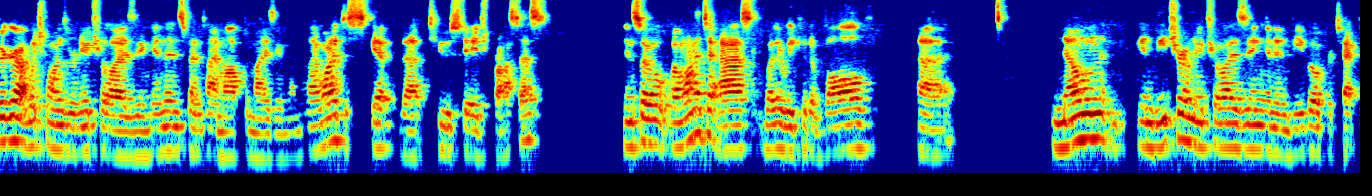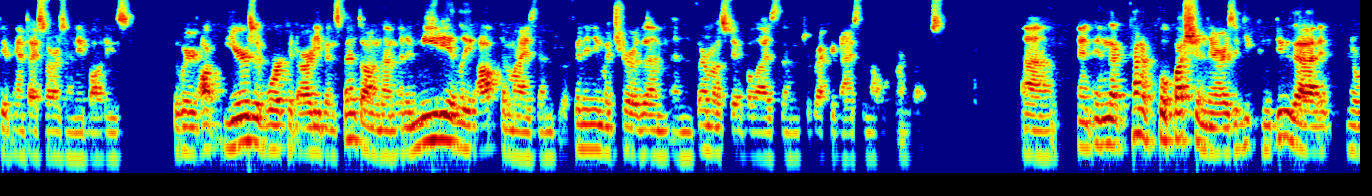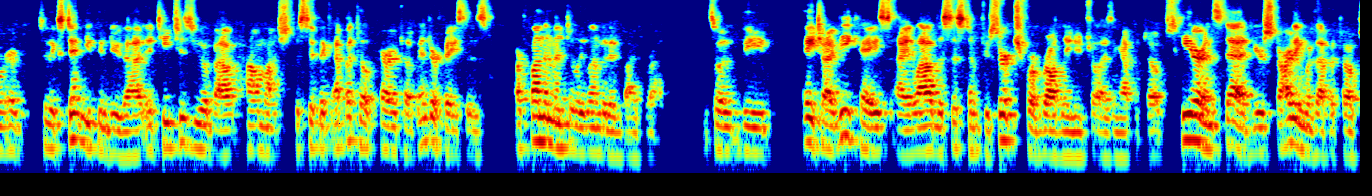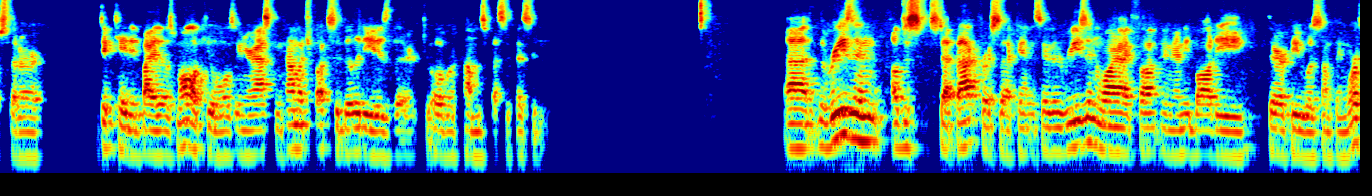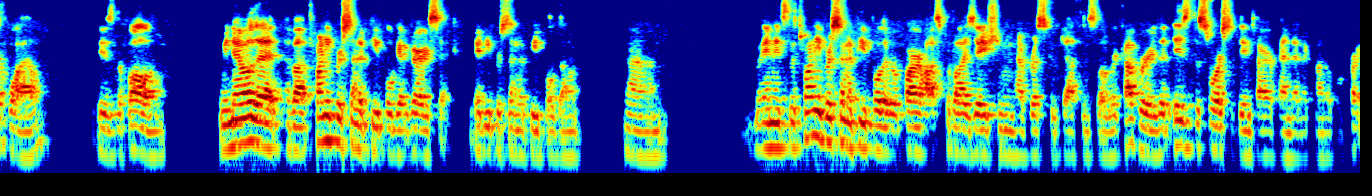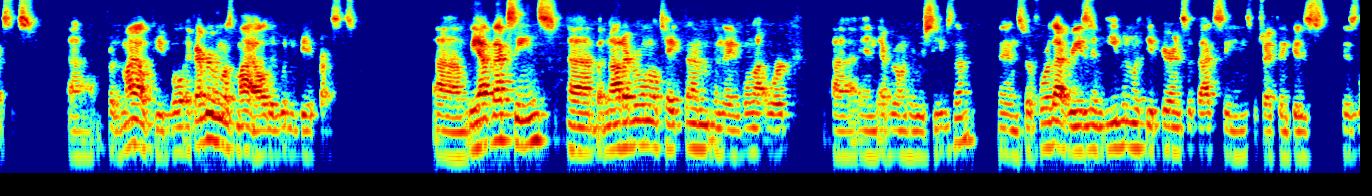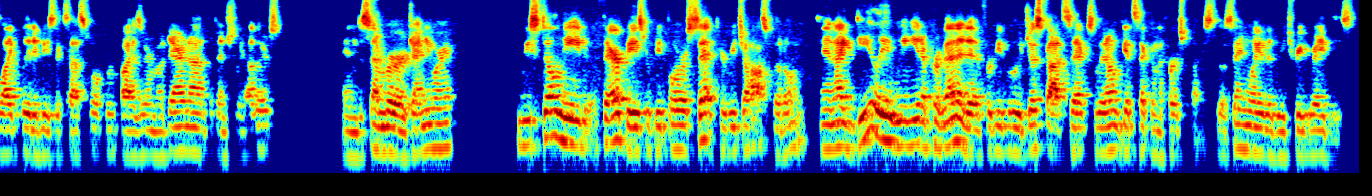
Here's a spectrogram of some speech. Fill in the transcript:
figure out which ones we're neutralizing, and then spend time optimizing them. And I wanted to skip that two stage process. And so I wanted to ask whether we could evolve uh, known in vitro neutralizing and in vivo protective anti-SARS antibodies where years of work had already been spent on them and immediately optimize them to affinity mature them and thermostabilize them to recognize the novel coronavirus. Um, and, and the kind of cool question there is if you can do that, it, or to the extent you can do that, it teaches you about how much specific epitope-paratope interfaces are fundamentally limited by breadth. So the HIV case, I allowed the system to search for broadly neutralizing epitopes. Here instead, you're starting with epitopes that are dictated by those molecules, and you're asking how much flexibility is there to overcome specificity. Uh, the reason, I'll just step back for a second and say the reason why I thought an antibody therapy was something worthwhile is the following. We know that about 20% of people get very sick, 80% of people don't. Um, and it's the 20% of people that require hospitalization and have risk of death and slow recovery that is the source of the entire pandemic medical crisis. Uh, for the mild people, if everyone was mild, it wouldn't be a crisis. Um, we have vaccines, uh, but not everyone will take them and they will not work uh, in everyone who receives them. And so for that reason, even with the appearance of vaccines, which I think is, is likely to be successful from Pfizer and Moderna, and potentially others in December or January, we still need therapies for people who are sick who reach a hospital. And ideally, we need a preventative for people who just got sick so they don't get sick in the first place, the same way that we treat rabies.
